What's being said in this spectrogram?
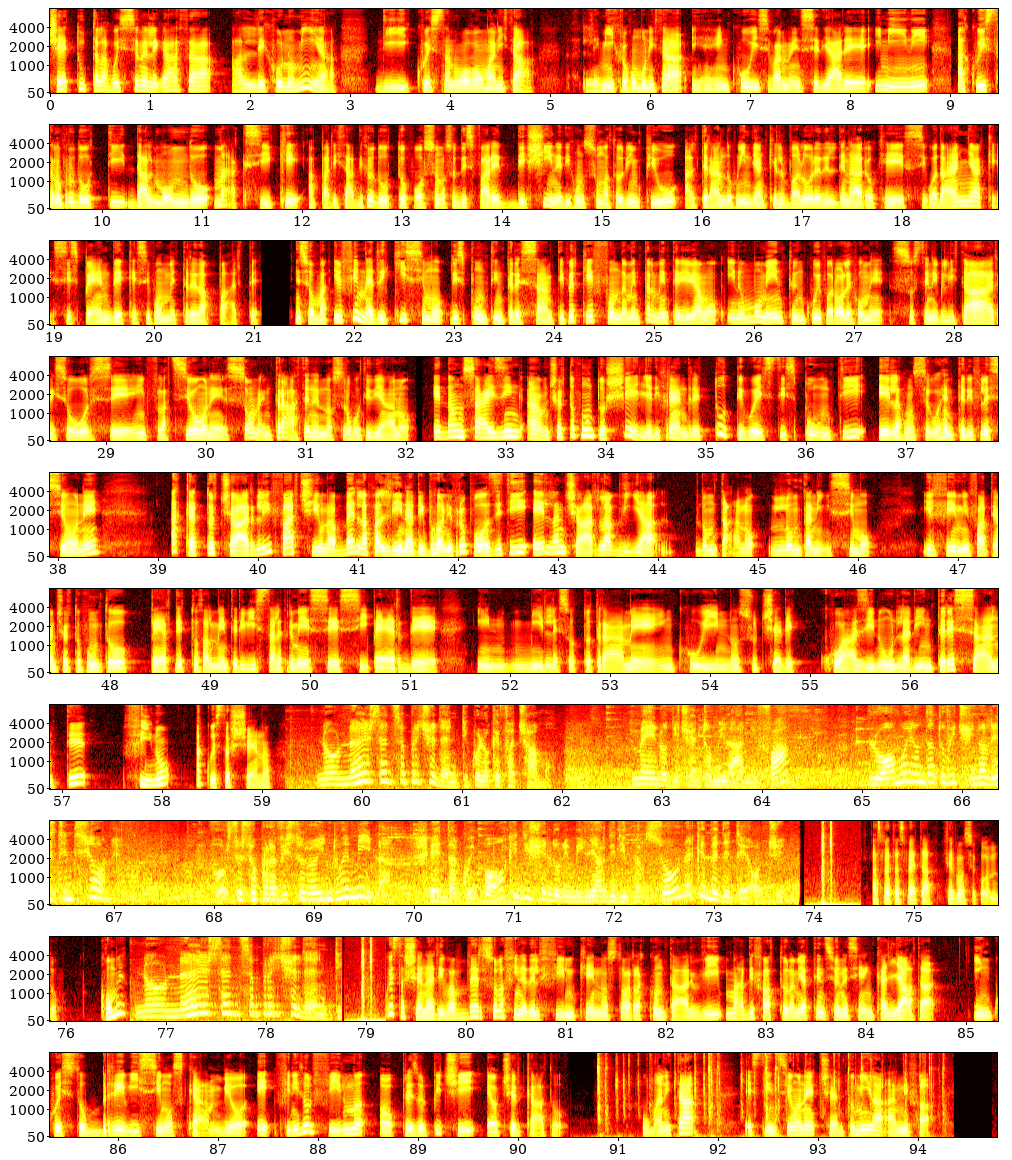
c'è tutta la questione legata all'economia di questa nuova umanità. Le microcomunità eh, in cui si vanno a insediare i mini acquistano prodotti dal mondo maxi che a parità di prodotto possono soddisfare decine di consumatori in più, alterando quindi anche il valore del denaro che si guadagna, che si spende e che si può mettere da parte. Insomma, il film è ricchissimo di spunti interessanti perché fondamentalmente viviamo in un momento in cui parole come sostenibilità, risorse, inflazione sono entrate nel nostro quotidiano e downsizing a un certo punto sceglie di prendere tutti questi spunti e la conseguente riflessione accartocciarli, farci una bella pallina di buoni propositi e lanciarla via lontano, lontanissimo. Il film infatti a un certo punto perde totalmente di vista le premesse, si perde in mille sottotrame in cui non succede quasi nulla di interessante fino a questa scena. Non è senza precedenti quello che facciamo. Meno di 100.000 anni fa l'uomo è andato vicino all'estinzione. Forse sopravvissero in 2000 e da quei pochi discendono i miliardi di persone che vedete oggi. Aspetta, aspetta, fermo un secondo. Come? Non è senza precedenti. Questa scena arriva verso la fine del film che non sto a raccontarvi, ma di fatto la mia attenzione si è incagliata in questo brevissimo scambio e finito il film ho preso il PC e ho cercato umanità, estinzione 100.000 anni fa.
